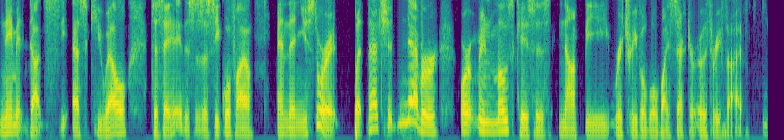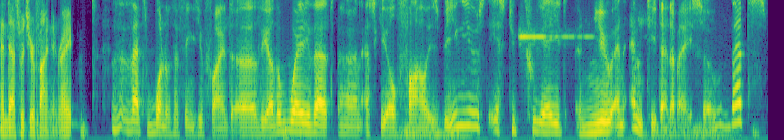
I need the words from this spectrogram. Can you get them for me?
name it .sql to say, hey, this is a SQL file, and then you store it. But that should never or in most cases not be retrievable by sector 035 and that's what you're finding right That's one of the things you find. Uh, the other way that an SQL file is being used is to create a new and empty database. So that's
